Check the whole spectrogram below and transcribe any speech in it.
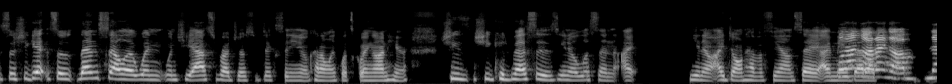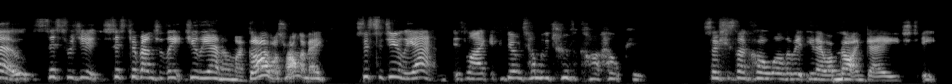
so she gets so then Stella when when she asks about Joseph Dixon, you know, kind of like what's going on here, she's she confesses, you know, listen, I you know, I don't have a fiance. I made well, hang on, up. hang on. No, sister sister Evangeline Julienne. Oh my god, what's wrong with me? Sister Julienne is like, if you don't tell me the truth, I can't help you. So she's like, oh well, you know, I'm not engaged. He,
